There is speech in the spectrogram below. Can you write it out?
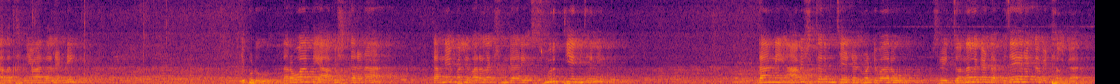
చాలా ధన్యవాదాలండి. ఇప్పుడు తర్వాతి ఆవిష్కరణ కన్నేపల్లి వరలక్ష్మి గారి స్మృత్యంజలి. దాన్ని ఆవిష్కరించేటటువంటి వారు శ్రీ జొన్నలగడ్డ విజయరంగ విఠల్ గారు.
